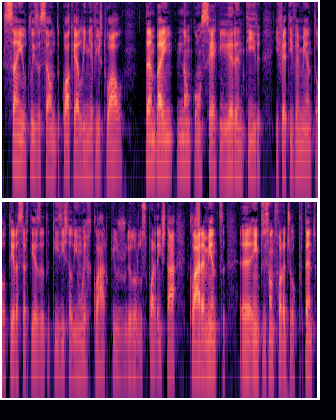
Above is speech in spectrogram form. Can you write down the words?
sem a utilização de qualquer linha virtual, também não consegue garantir efetivamente ou ter a certeza de que existe ali um erro claro, que o jogador do Sporting está claramente uh, em posição de fora de jogo. Portanto,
